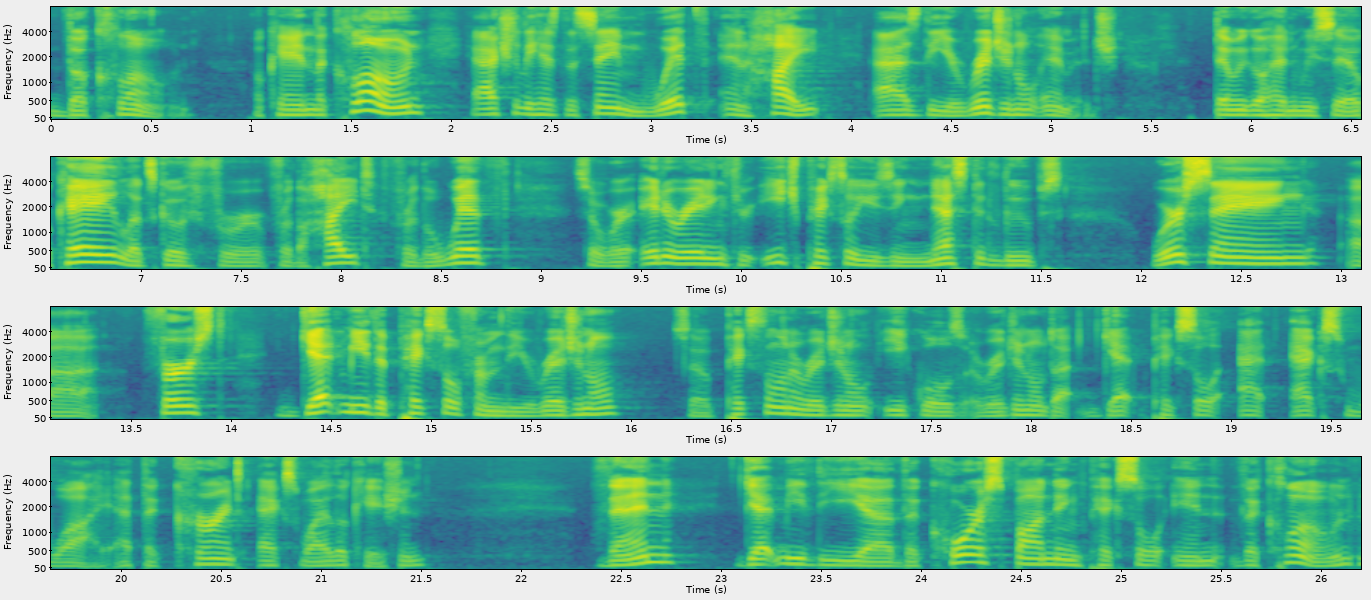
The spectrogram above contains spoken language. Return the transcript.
the clone. Okay, and the clone actually has the same width and height as the original image. Then we go ahead and we say, okay, let's go for, for the height, for the width. So we're iterating through each pixel using nested loops. We're saying uh, first, get me the pixel from the original. So pixel in original equals original.getPixel at xy, at the current xy location. Then get me the, uh, the corresponding pixel in the clone,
